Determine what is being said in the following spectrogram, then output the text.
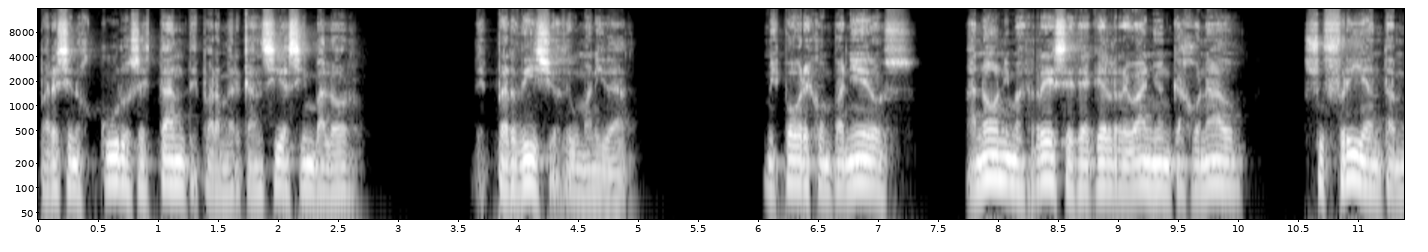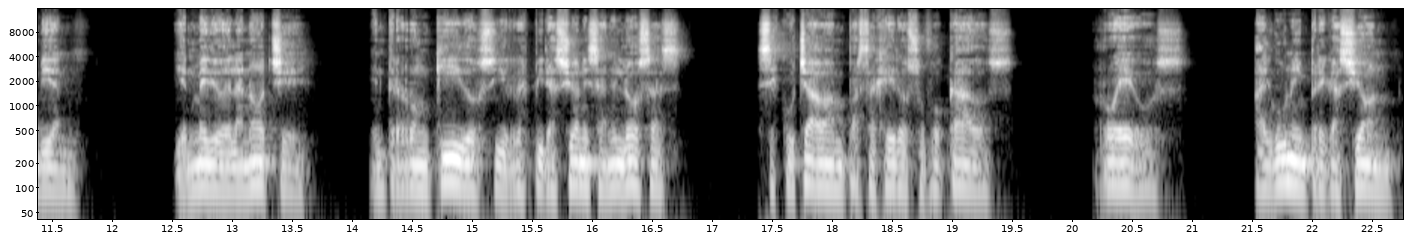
parecen oscuros estantes para mercancías sin valor, desperdicios de humanidad. Mis pobres compañeros, anónimas reces de aquel rebaño encajonado, sufrían también, y en medio de la noche, entre ronquidos y respiraciones anhelosas, se escuchaban pasajeros sofocados, ruegos, alguna imprecación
